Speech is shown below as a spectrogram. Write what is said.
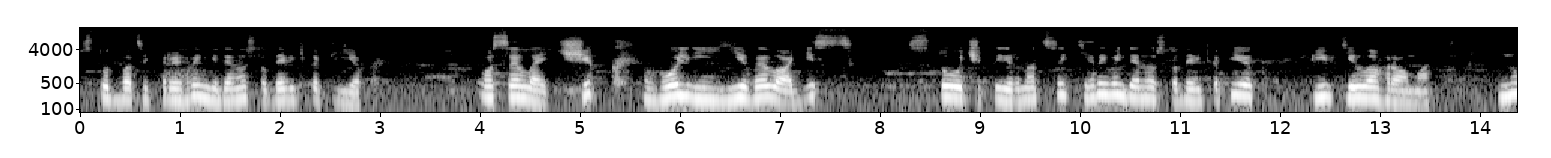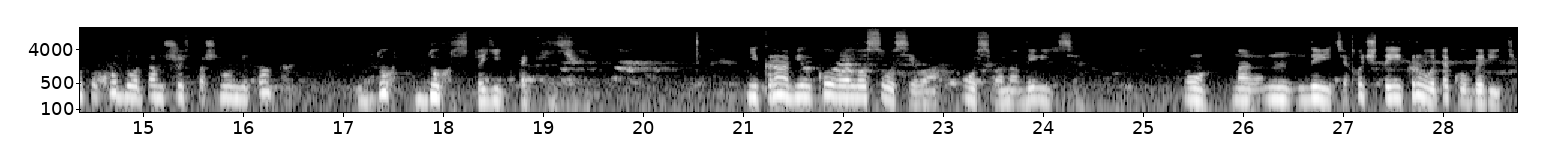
123 гривні 99 копійок. Оселедчик Волії Веладіс 114 гривень 99 копійок пів кілограма. Ну, походу, там щось пішло не так. Дух, дух стоїть такий. Ікра білкова лососєва. Ось вона, дивіться. О, дивіться, хочете ікру, таку беріть.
